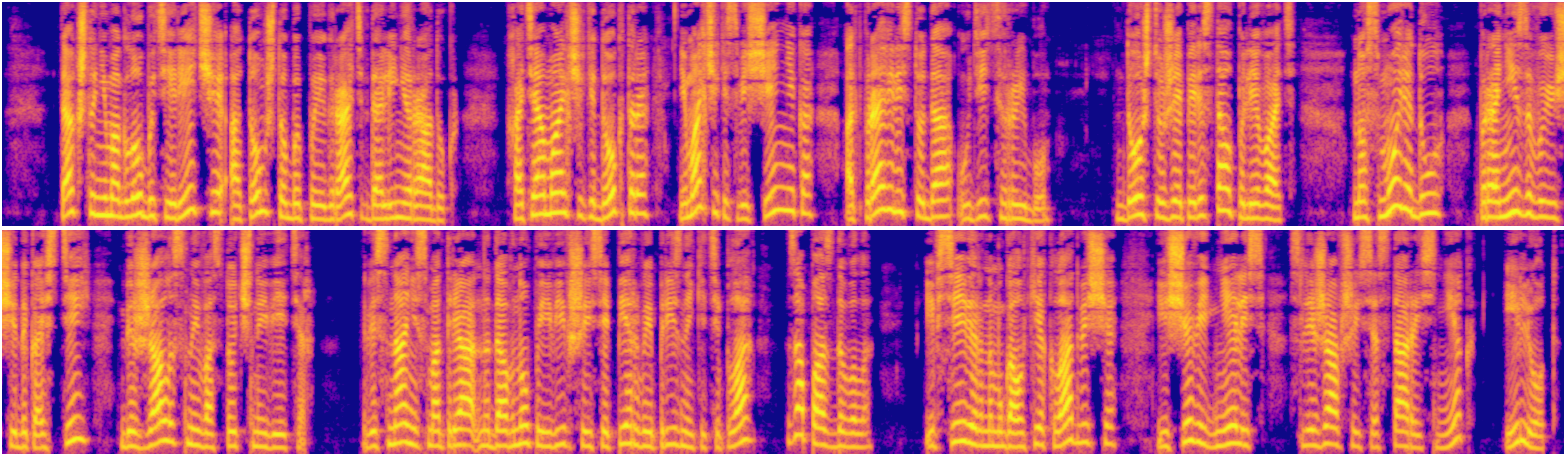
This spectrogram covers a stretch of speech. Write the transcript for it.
так что не могло быть и речи о том, чтобы поиграть в долине радуг, хотя мальчики доктора и мальчики священника отправились туда удить рыбу. Дождь уже перестал поливать, но с моря дул пронизывающий до костей безжалостный восточный ветер. Весна, несмотря на давно появившиеся первые признаки тепла, запаздывала и в северном уголке кладбища еще виднелись слежавшийся старый снег и лед.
